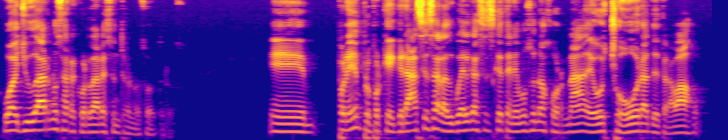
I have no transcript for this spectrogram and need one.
o ayudarnos a recordar eso entre nosotros. Eh, por ejemplo, porque gracias a las huelgas es que tenemos una jornada de 8 horas de trabajo.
